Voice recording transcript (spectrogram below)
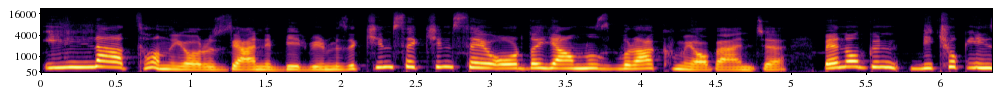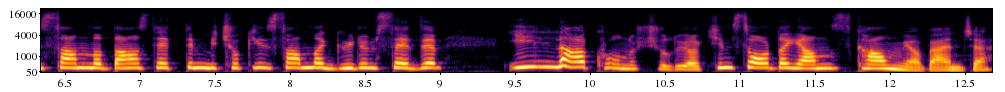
illa tanıyoruz yani birbirimizi. Kimse kimseyi orada yalnız bırakmıyor bence. Ben o gün birçok insanla dans ettim, birçok insanla gülümsedim. İlla konuşuluyor. Kimse orada yalnız kalmıyor bence.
